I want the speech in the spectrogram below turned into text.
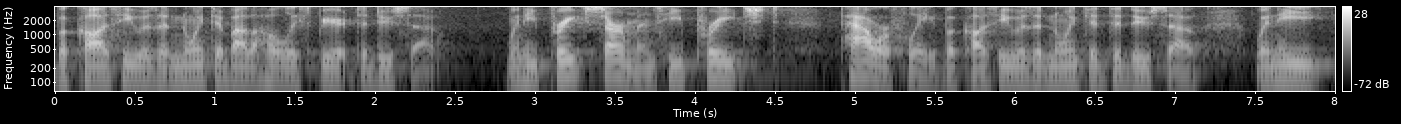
because he was anointed by the Holy Spirit to do so. When he preached sermons, he preached powerfully because he was anointed to do so. When he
